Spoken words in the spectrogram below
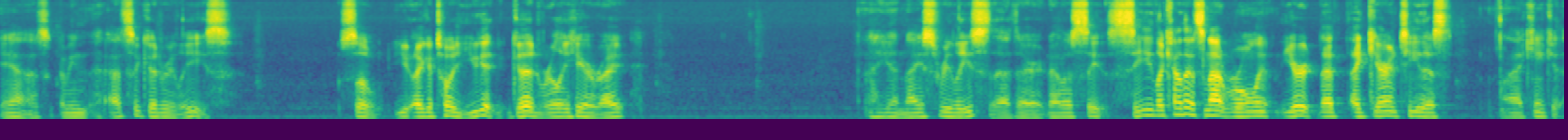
Yeah, that's. I mean, that's a good release. So you, like I told you, you get good really here, right? Yeah, nice release that there. Now let's see. See, look how that's not rolling. You're that. I guarantee this. I can't get.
